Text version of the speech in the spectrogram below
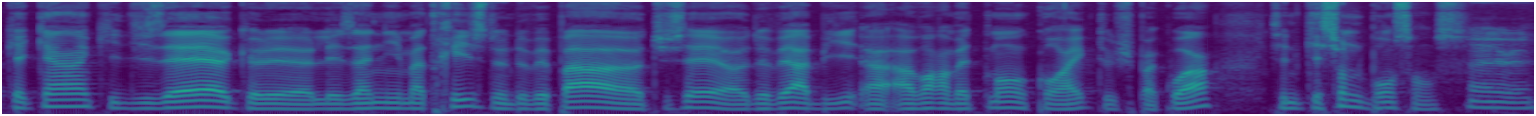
quelqu'un qui disait que les, animatrices ne devaient pas, tu sais, devaient avoir un vêtement correct, je sais pas quoi. C'est une question de bon sens. Oui, oui.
